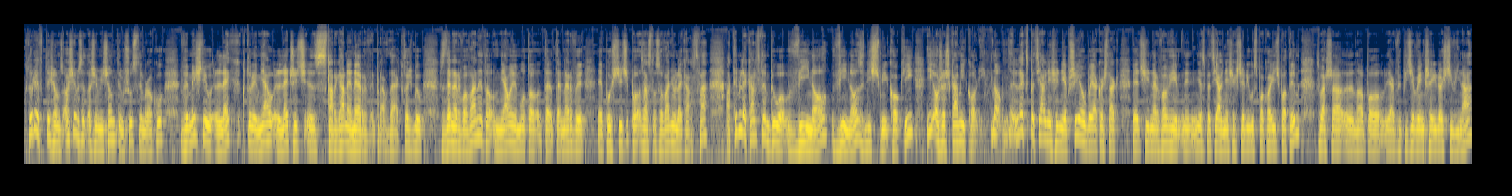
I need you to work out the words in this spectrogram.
który w 1886 roku wymyślił lek, który miał leczyć stargane nerwy, prawda? Jak ktoś był zdenerwowany, to miały mu to, te, te nerwy puścić po zastosowaniu lekarstwa, a tym lekarstwem było wino, wino z liśćmi koki i orzeszkami coli. No, lek specjalnie się nie przyjął, bo jakoś tak ci nerwowi niespecjalnie się chcieli uspokoić po tym, zwłaszcza no, po jak wypicie większej ilości wina.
